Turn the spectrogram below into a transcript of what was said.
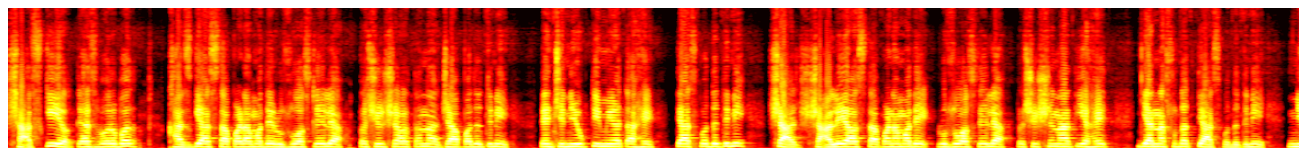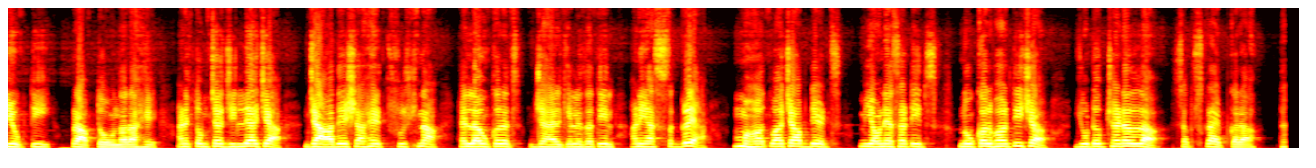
शासकीय त्याचबरोबर खाजगी आस्थापनामध्ये रुजू असलेल्या प्रशिक्षणार्थ्यांना ज्या पद्धतीने त्यांची नियुक्ती मिळत आहे त्याच पद्धतीने शा शालेय आस्थापनामध्ये रुजू असलेल्या प्रशिक्षणार्थी आहेत यांनासुद्धा त्याच पद्धतीने नियुक्ती प्राप्त होणार आहे. आणि तुमच्या जिल्ह्याच्या ज्या आदेश आहेत सूचना ह्या लवकरच जाहीर केल्या जातील. आणि या सगळ्या महत्त्वाच्या अपडेट्स मिळवण्यासाठीच नोकर भरतीच्या यूट्यूब चॅनलला सबस्क्राईब करा.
